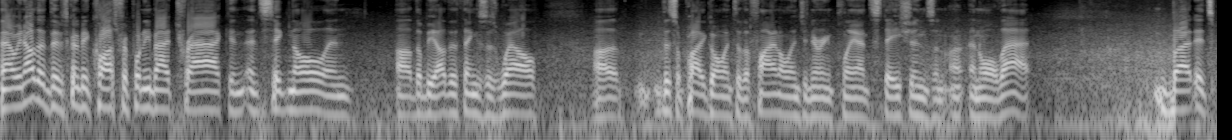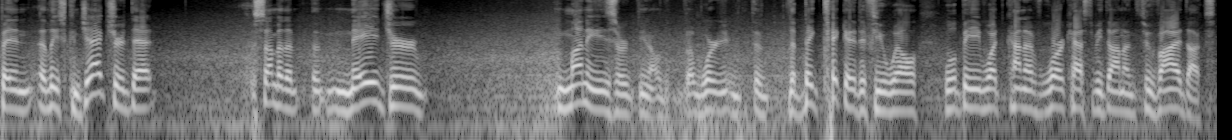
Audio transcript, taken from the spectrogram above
Now we know that there's going to be costs for putting back track and, and signal and uh, there'll be other things as well. Uh, this will probably go into the final engineering plan, stations and, uh, and all that. But it's been at least conjectured that some of the major monies or you know the, the, the big ticket if you will will be what kind of work has to be done on the two viaducts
